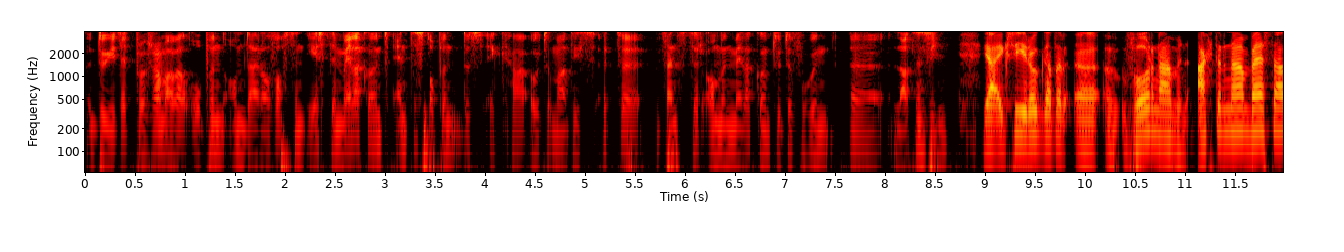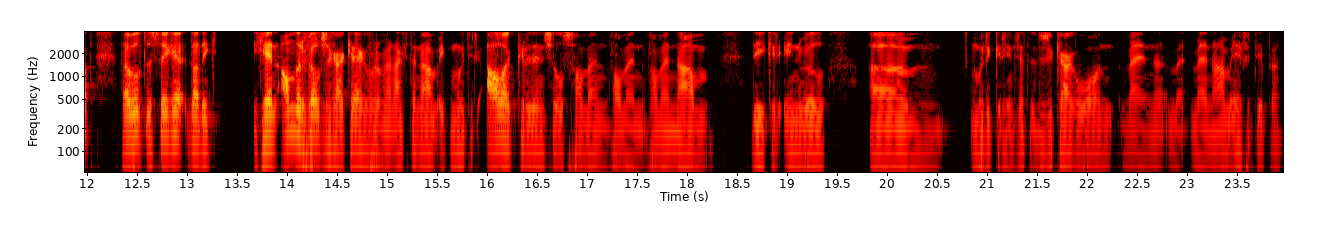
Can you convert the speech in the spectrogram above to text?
doe je dit programma wel open om daar alvast een eerste mailaccount in te stoppen. Dus ik ga automatisch het uh, venster om een mailaccount toe te voegen uh, laten zien. Ja, ik zie hier ook dat er een voornaam en achternaam bij staat. Dat wil dus zeggen dat ik geen ander veldje ga krijgen voor mijn achternaam. Ik moet hier alle credentials van mijn, van mijn, van mijn naam die ik erin wil, um, moet ik erin zetten. Dus ik ga gewoon mijn, mijn, mijn naam even typen.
